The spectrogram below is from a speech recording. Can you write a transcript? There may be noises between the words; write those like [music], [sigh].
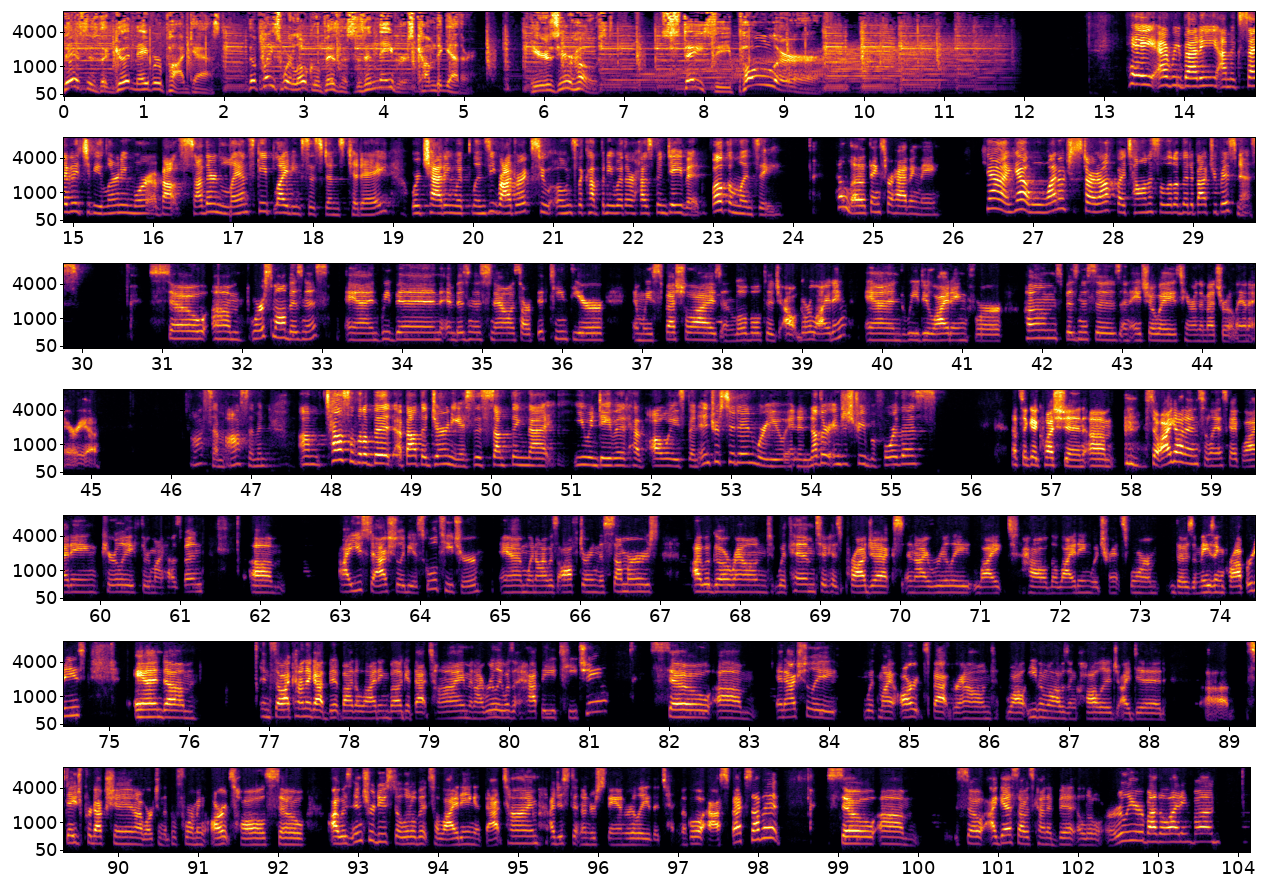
This is the Good Neighbor Podcast, the place where local businesses and neighbors come together. Here's your host, Stacy Polar. Hey, everybody. I'm excited to be learning more about Southern Landscape Lighting Systems today. We're chatting with Lindsay Rodericks, who owns the company with her husband, David. Welcome, Lindsay. Hello. Thanks for having me. Yeah, yeah. Well, why don't you start off by telling us a little bit about your business? So, um, we're a small business and we've been in business now. It's our 15th year, and we specialize in low voltage outdoor lighting. And we do lighting for homes, businesses, and HOAs here in the metro Atlanta area. Awesome, awesome. And um, tell us a little bit about the journey. Is this something that you and David have always been interested in? Were you in another industry before this? That's a good question. Um, [clears throat] so I got into landscape lighting purely through my husband. Um, I used to actually be a school teacher, and when I was off during the summers, I would go around with him to his projects, and I really liked how the lighting would transform those amazing properties. And um, and so I kind of got bit by the lighting bug at that time, and I really wasn't happy teaching. So um, and actually, with my arts background, while even while I was in college, I did uh, stage production. I worked in the performing arts halls, so I was introduced a little bit to lighting at that time. I just didn't understand really the technical aspects of it. So, um, so I guess I was kind of bit a little earlier by the lighting bug,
